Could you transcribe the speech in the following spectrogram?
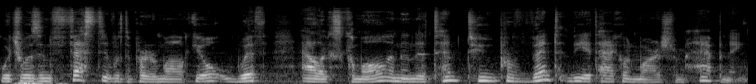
which was infested with the protomolecule, with Alex Kamal in an attempt to prevent the attack on Mars from happening.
